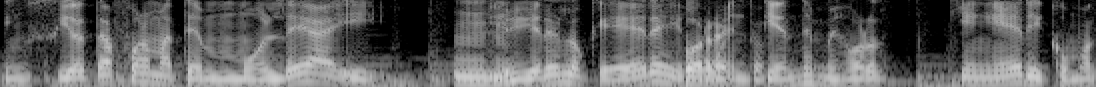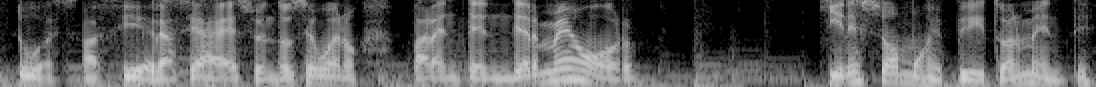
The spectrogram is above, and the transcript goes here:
en cierta forma te moldea y, eres lo que eres y entiendes mejor quién eres y cómo actúas. Así es. Gracias a eso. Entonces, bueno, para entender mejor quiénes somos espiritualmente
